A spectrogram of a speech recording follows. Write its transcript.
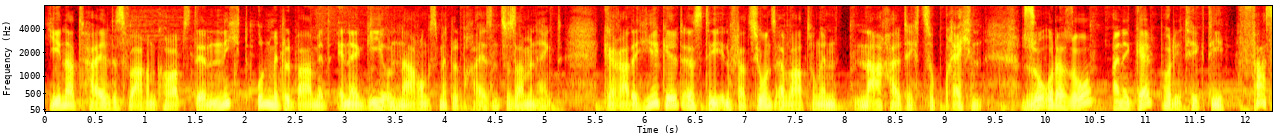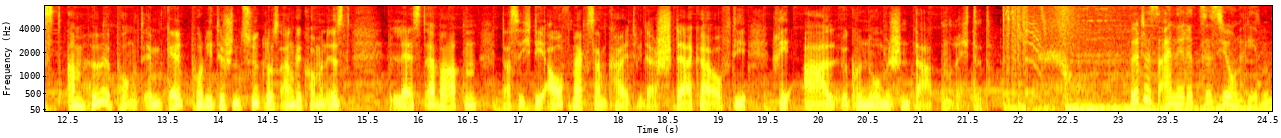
jener Teil des Warenkorbs, der nicht unmittelbar mit Energie- und Nahrungsmittelpreisen zusammenhängt. Gerade hier gilt es, die Inflationserwartungen nachhaltig zu brechen. So oder so, eine Geldpolitik, die fast am Höhepunkt im geldpolitischen Zyklus angekommen ist, lässt erwarten, dass sich die Aufmerksamkeit wieder stärker auf die realökonomischen Daten richtet. Wird es eine Rezession geben?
